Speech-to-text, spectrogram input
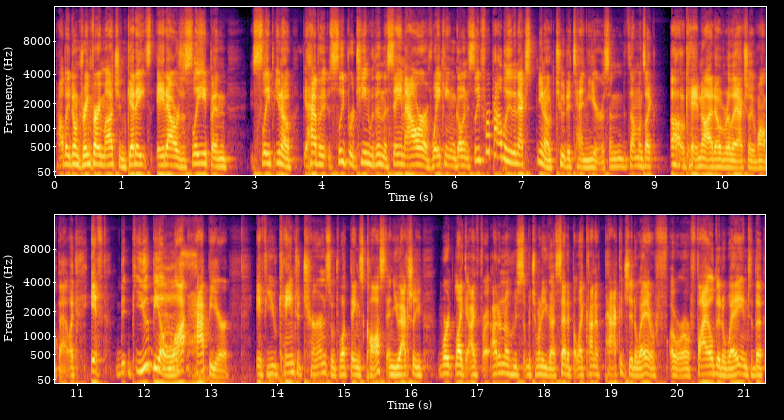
probably don't drink very much and get eight eight hours of sleep and sleep you know have a sleep routine within the same hour of waking and going to sleep for probably the next you know two to ten years. And someone's like oh okay no i don't really actually want that. Like if you'd be a lot happier if you came to terms with what things cost and you actually were like I, I don't know who which one of you guys said it but like kind of packaged it away or, or, or filed it away into the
